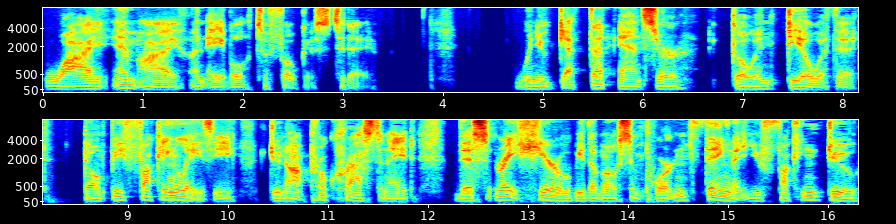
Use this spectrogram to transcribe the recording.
Why am I unable to focus today? When you get that answer, go and deal with it don't be fucking lazy. Do not procrastinate. This right here will be the most important thing that you fucking do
